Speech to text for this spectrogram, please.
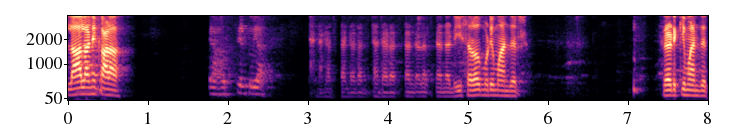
लाल आणि काळा. ही सर्वात मोठी मांजर रडकी मांजर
